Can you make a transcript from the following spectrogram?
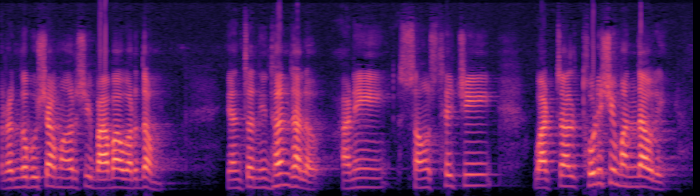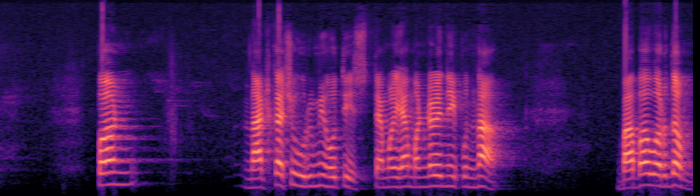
रंगभूषा महर्षी बाबा वर्दम यांचं निधन झालं आणि संस्थेची वाटचाल थोडीशी मंदावली. पण नाटकाची उर्मी होतीच त्यामुळे ह्या मंडळींनी पुन्हा बाबा वर्धम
